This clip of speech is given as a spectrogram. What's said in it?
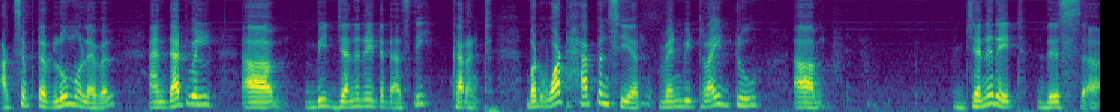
acceptor LUMO level and that will uh, be generated as the current. But what happens here when we try to um, generate this uh,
